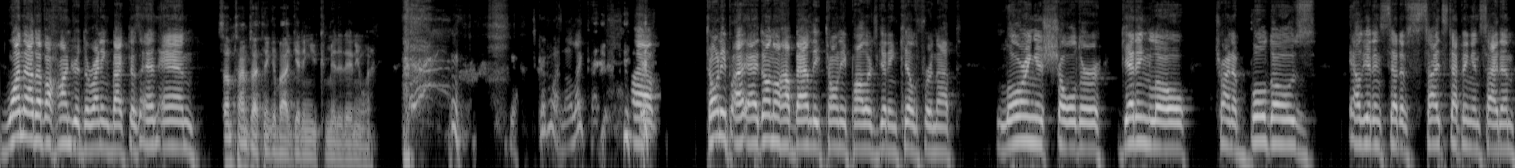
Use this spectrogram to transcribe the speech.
one out of a hundred the running back does and and sometimes I think about getting you committed anyway. yeah, it's a good one. I like that. Uh, Tony, I, I don't know how badly Tony Pollard's getting killed for not lowering his shoulder, getting low, trying to bulldoze Elliott instead of sidestepping inside him.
